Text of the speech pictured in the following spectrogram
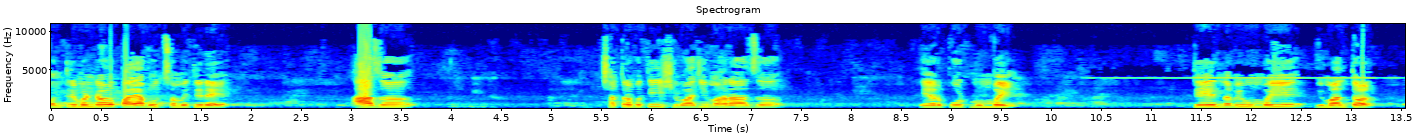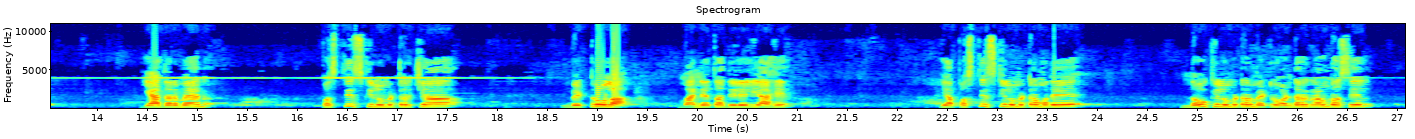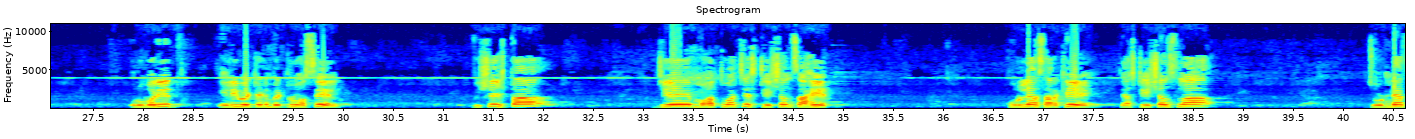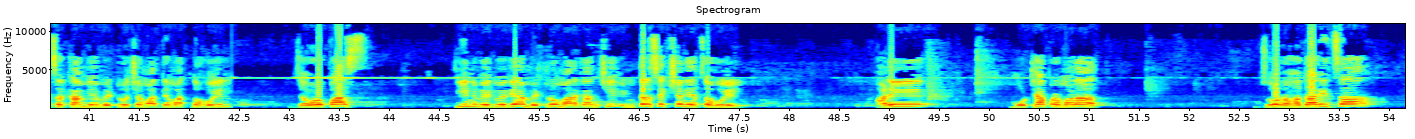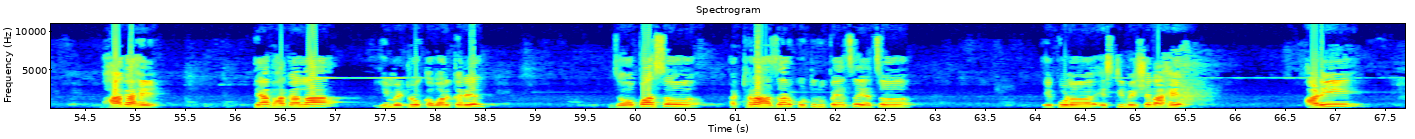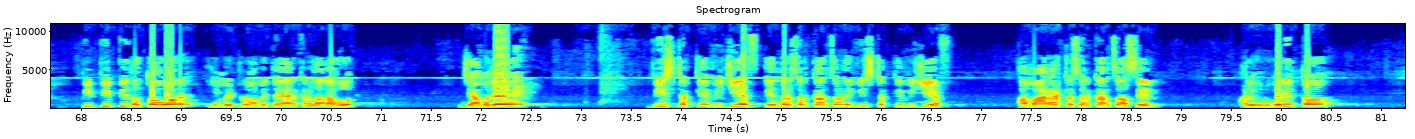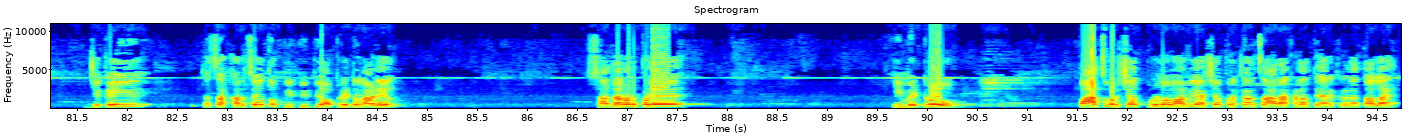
मंत्रिमंडळ पायाभूत समितीने आज छत्रपती शिवाजी महाराज एअरपोर्ट मुंबई ते नवी मुंबई विमानतळ या दरम्यान पस्तीस किलोमीटरच्या मेट्रोला मान्यता दिलेली आहे. या पस्तीस किलोमीटरमध्ये नऊ किलोमीटर मेट्रो अंडरग्राऊंड असेल. उर्वरित एलिव्हेटेड मेट्रो असेल विशेषतः जे महत्त्वाचे स्टेशन्स आहेत कुर्ल्यासारखे त्या स्टेशन्सला जोडण्याचं काम या मेट्रोच्या माध्यमातून होईल. जवळपास तीन वेगवेगळ्या मेट्रो मार्गांची इंटरसेक्शन याचं होईल. आणि मोठ्या प्रमाणात जो रहदारीचा भाग आहे त्या भागाला ही मेट्रो कव्हर करेल. जवळपास अठरा हजार कोटी रुपयाचं याचं एकूण एस्टिमेशन आहे. आणि पीपीपी तत्वावर ही मेट्रो आम्ही तयार करणार आहोत ज्यामध्ये वीस टक्के व्हीजीएफ केंद्र सरकारचा आणि वीस टक्के व्हीजीएफ हा महाराष्ट्र सरकारचा असेल. आणि उर्वरित जे काही त्याचा खर्च आहे तो पीपीपी ऑपरेटर आणेल. साधारणपणे ही मेट्रो पाच वर्षात पूर्ण व्हावी अशा प्रकारचा आराखडा तयार करण्यात आलाय.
